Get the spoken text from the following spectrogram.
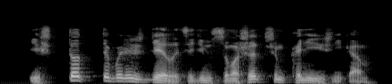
— И что ты будешь делать с этим сумасшедшим книжником?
